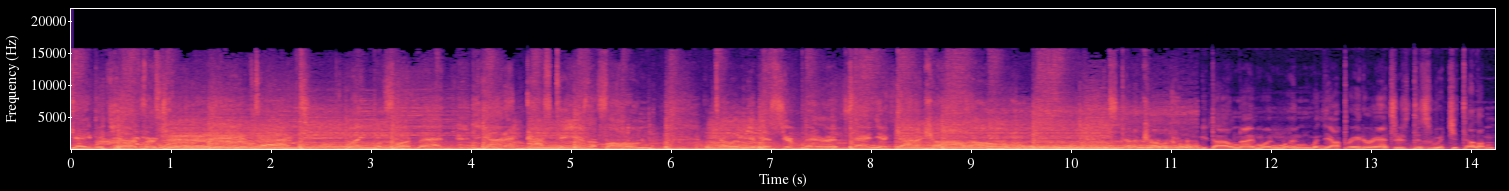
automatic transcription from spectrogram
escape with your virginity intact. Right before bed, you gotta ask to use the phone. Tell him you miss your parents and you gotta call home. Instead of calling home, you dial 911. When the operator answers, this is what you tell them.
